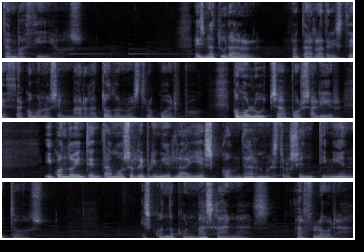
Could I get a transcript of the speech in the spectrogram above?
tan vacíos. Es natural notar la tristeza, cómo nos embarga todo nuestro cuerpo, cómo lucha por salir, y cuando intentamos reprimirla y esconder nuestros sentimientos, es cuando con más ganas aflora.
